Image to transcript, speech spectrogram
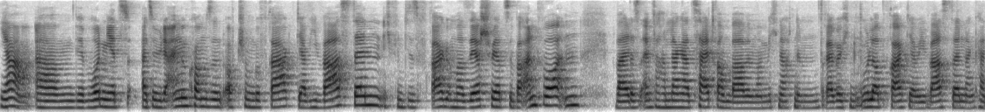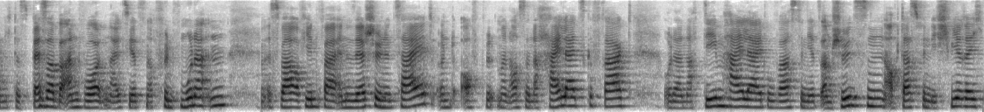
Ja, ähm, wir wurden jetzt, als wir wieder angekommen sind, oft schon gefragt, ja, wie war es denn? Ich finde diese Frage immer sehr schwer zu beantworten, weil das einfach ein langer Zeitraum war. Wenn man mich nach einem dreiwöchigen Urlaub fragt, ja, wie war es denn, dann kann ich das besser beantworten als jetzt nach fünf Monaten. Es war auf jeden Fall eine sehr schöne Zeit und oft wird man auch so nach Highlights gefragt oder nach dem Highlight, wo war es denn jetzt am schönsten? Auch das finde ich schwierig.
